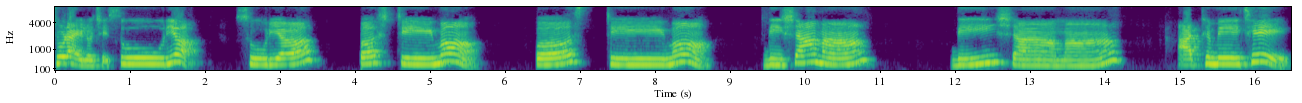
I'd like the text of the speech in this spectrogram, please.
જોડાયેલો છે. સૂર્ય. સૂર્ય પશ્ચિમ. પશ્ચિમ. દિશામાં દિશામાં આથમે છે,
